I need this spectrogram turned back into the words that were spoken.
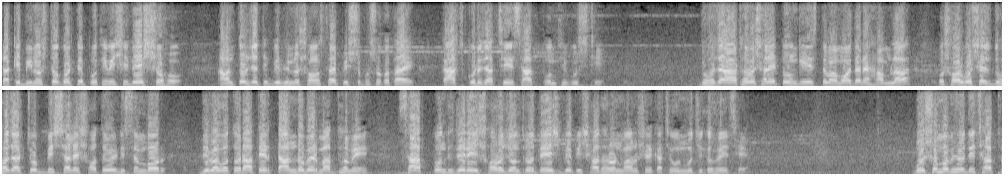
তাকে বিনষ্ট করতে প্রতিবেশী দেশ সহ আন্তর্জাতিক বিভিন্ন সংস্থার পৃষ্ঠপোষকতায় কাজ করে যাচ্ছে এই সাতপন্থী গোষ্ঠী। দুহাজার আঠারো সালে টঙ্গী ইস্তেমা ময়দানে হামলা ও সর্বশেষ দু হাজার চব্বিশ সালে সতেরোই ডিসেম্বর দিবাগত রাতের তাণ্ডবের মাধ্যমে সাতপন্থীদের এই ষড়যন্ত্র দেশব্যাপী সাধারণ মানুষের কাছে উন্মোচিত হয়েছে। বৈষম্য বিরোধী ছাত্র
